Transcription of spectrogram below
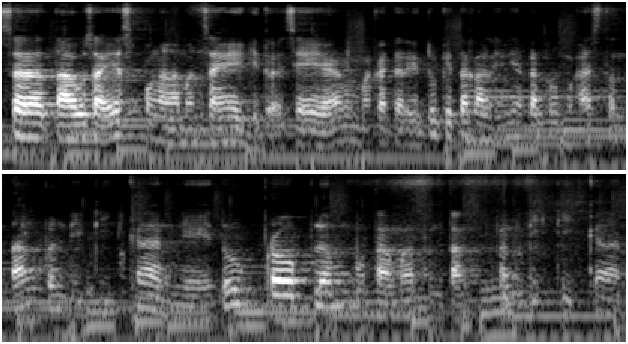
setahu saya sepengalaman saya gitu aja ya. Maka dari itu kita kali ini akan membahas tentang pendidikan yaitu problem utama tentang pendidikan.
